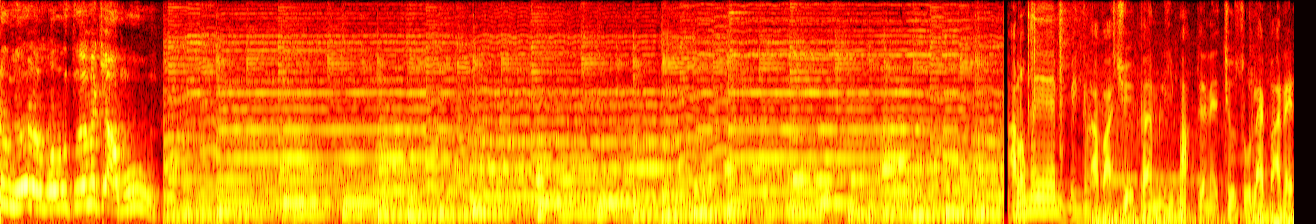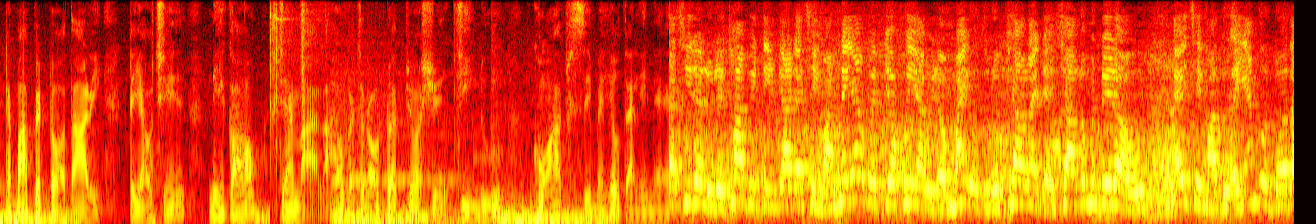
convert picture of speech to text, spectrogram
လူမျိုးလို့မဟုတ်ဘူးသွေးမကြောက်ဘူး အားလုံးပဲမင်္ဂလာပါရွှေ family မှပြန်လဲကြိုဆိုလိုက်ပါတယ်ဓမ္မပက်တော်သားတွေတယောက်ချင်းနေကောင်းကျမ်းပါလားဟုတ်ကဲ့ကျွန်တော်တို့အတွက်ပျော်ရွှင်ကြည်နူးခွန်အားဖြစ်စေမယ့်ရုပ်တံလေးနဲ့ရှိတဲ့လူတွေထပြီးတင်ပြတဲ့အချိန်မှာနှစ်ယောက်ပဲပြောခွင့်ရပြီးတော့မိုက်ကိုသူတို့ဖျောက်လိုက်တယ်ရှာလို့မတွေ့တော့ဘူးအဲ့ဒီအချိန်မှာသူအရန်ကိုဒေါသ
